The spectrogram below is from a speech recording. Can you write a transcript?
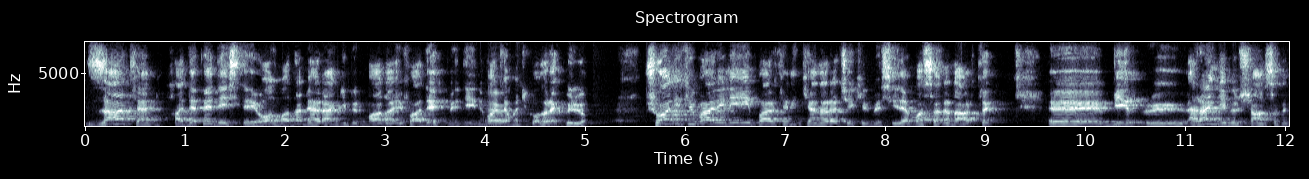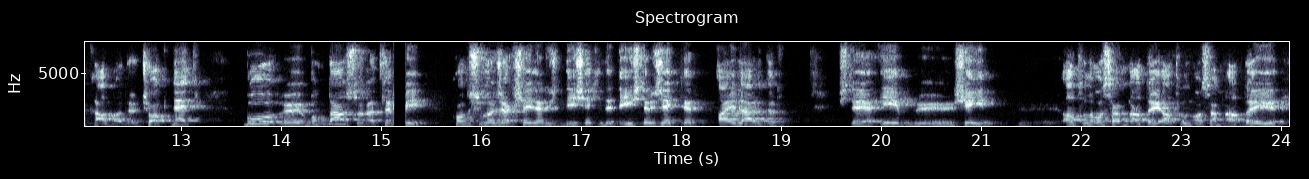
zaten HDP desteği olmadan herhangi bir mana ifade etmediğini evet. matematik olarak biliyor. Şu an itibariyle İyi Parti'nin kenara çekilmesiyle masanın artık e, bir e, herhangi bir şansının kalmadığı çok net. Bu e, bundan sonra tabii konuşulacak şeyleri ciddi şekilde değiştirecektir. Aylardır işte iyi e, şeyin e, Altılı Masa'nın adayı, Altılı Masa'nın adayı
